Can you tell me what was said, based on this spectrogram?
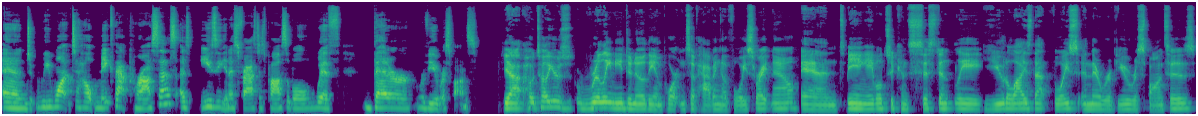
And we want to help make that process as easy and as fast as possible with better review response. Yeah, hoteliers really need to know the importance of having a voice right now and being able to consistently utilize that voice in their review responses.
